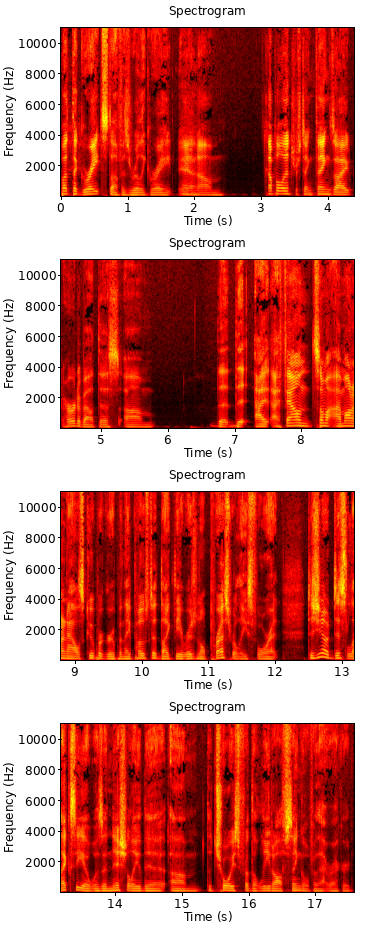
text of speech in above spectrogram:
but the great stuff is really great. Yeah. And um, a couple interesting things I heard about this. Um, the the I, I found some. I'm on an Alice Cooper group, and they posted like the original press release for it. Did you know Dyslexia was initially the um the choice for the lead off single for that record?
